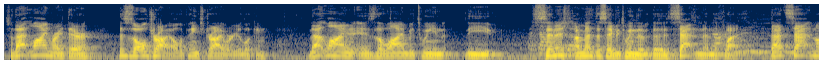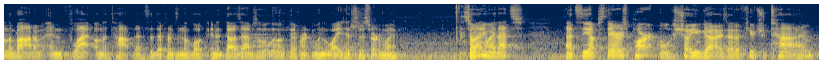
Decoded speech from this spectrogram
So that line right there, this is all dry. All the paint's dry where you're looking. That line is the line between the finish. I meant to say between the, the satin and the flat. That's satin on the bottom and flat on the top. That's the difference in the look, and it does absolutely look different when the light hits it a certain way. So anyway, that's that's the upstairs part. We'll show you guys at a future time.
